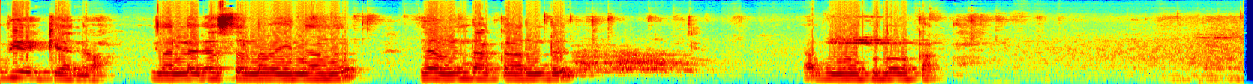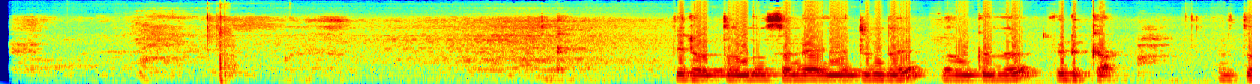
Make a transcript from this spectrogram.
ഉപയോഗിക്കാമല്ലോ നല്ല രസമുള്ള വൈനാണ് ഞങ്ങൾ ഉണ്ടാക്കാറുണ്ട്. അപ്പോൾ നമുക്ക് നോക്കാം. ഇരുപത്തൊന്ന് ദിവസം കഴിഞ്ഞിട്ടുണ്ട്. നമുക്കിത് എടുക്കാം. എടുത്ത്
